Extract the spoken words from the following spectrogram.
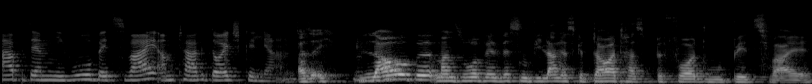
Ab dem Niveau B2 am Tag Deutsch gelernt. Also ich Mhm. glaube, Mansur will wissen, wie lange es gedauert hast, bevor du B2.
